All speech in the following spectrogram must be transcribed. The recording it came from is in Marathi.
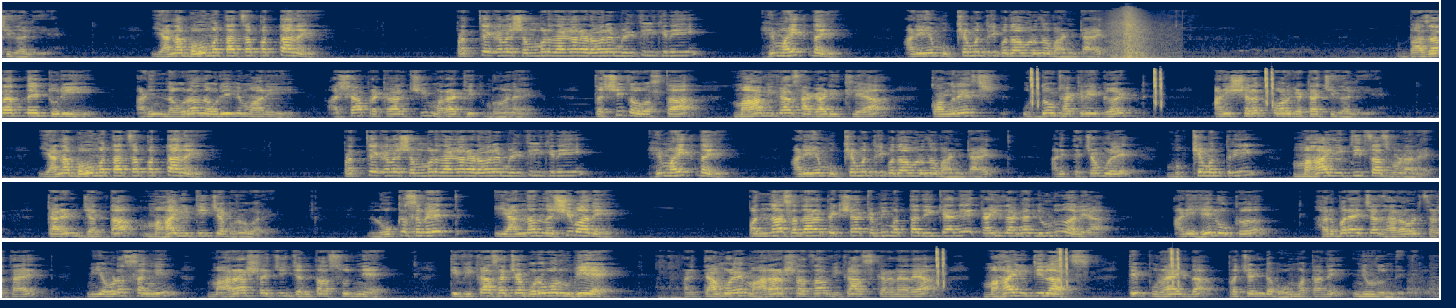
गटाची झाली आहे. यांना बहुमताचा पत्ता नाही. प्रत्येकाला शंभर जागा लढवायला मिळतील की नाही हे माहीत नाही. आणि हे मुख्यमंत्री पदावरनं भांडतायत बाजारात नाही तुरी आणि नवरा नवरील मारी अशा प्रकारची मराठीत म्हण आहे. तशीच अवस्था महाविकास आघाडीतल्या काँग्रेस उद्धव ठाकरे गट आणि शरद पवार गटाची झाली आहे. यांना बहुमताचा पत्ता नाही. प्रत्येकाला शंभर जागा लढवायला मिळतील की नाही हे माहीत नाही. आणि हे मुख्यमंत्री पदावरनं भांडतायत आणि त्याच्यामुळे मुख्यमंत्री महायुतीचाच होणार आहे. कारण जनता महायुतीच्या बरोबर आहे. लोकसभेत यांना नशिबाने पन्नास हजारापेक्षा कमी मताधिक्याने काही जागा निवडून आल्या. आणि हे लोक हरभऱ्याच्या झाडावर चढतायत. मी एवढंच सांगेन महाराष्ट्राची जनता सुज्ञ आहे. ती विकासाच्या बरोबर उभी आहे. आणि त्यामुळे महाराष्ट्राचा विकास करणाऱ्या महायुतीलाच ते पुन्हा एकदा प्रचंड बहुमताने निवडून देतील.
